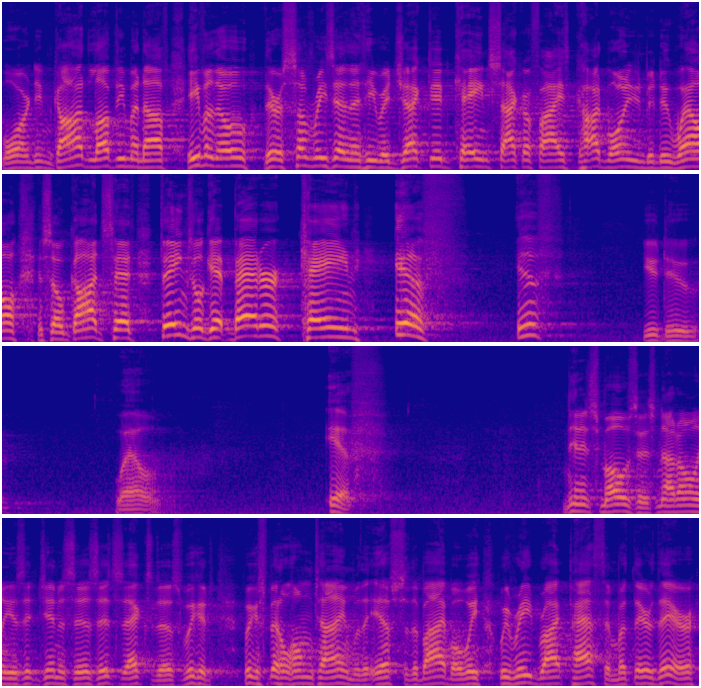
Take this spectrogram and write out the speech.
warned him. God loved him enough, even though there is some reason that he rejected Cain's sacrifice. God wanted him to do well. And so God said, Things will get better, Cain, if, if you do well. If. Then it's Moses. Not only is it Genesis, it's Exodus. We could, we could spend a long time with the ifs of the Bible. We, we read right past them, but they're there.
